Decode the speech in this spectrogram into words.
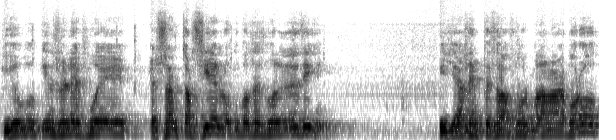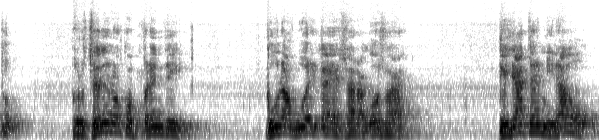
y hubo quien se le fue el santo al cielo, como se suele decir. Y ya se empezó a formar alboroto. Pero ustedes no comprenden que una huelga de Zaragoza, que ya ha terminado,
